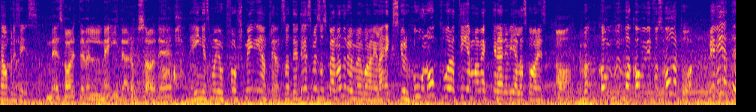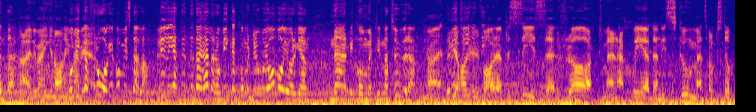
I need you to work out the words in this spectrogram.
Ja, precis. Svaret är väl nej där också. Det... Det är ingen som har gjort forskning egentligen. Så det är det som är så spännande nu med vår lilla exkursion och våra temaveckor här i Vela Skaris. Ja. Vad kom, vad kommer vi få svar på? Vi vet inte. Nej, det var ingen aning. Och vilka vi... frågor kommer vi ställa? Vi vet inte det heller. Och vilka kommer du och jag vara Jörgen, när vi kommer till naturen? Nej, det jag har ju bara precis eh, rört med den här skeden i skummet högst upp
